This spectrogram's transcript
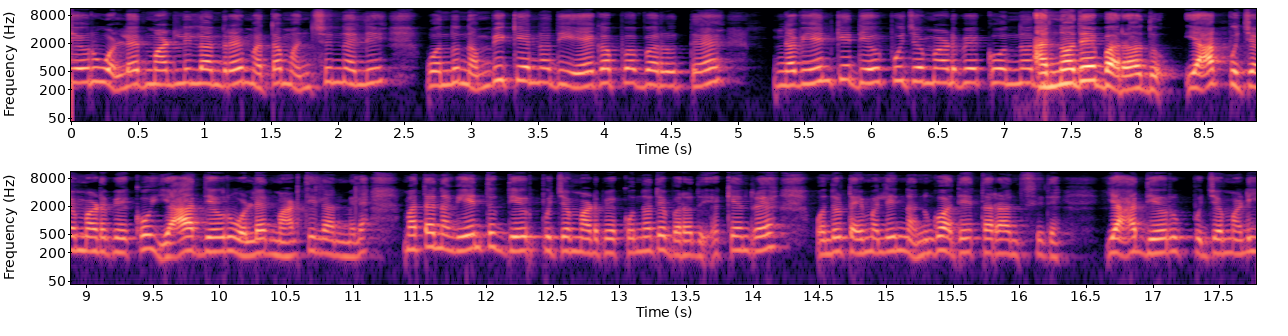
ದೇವರು ಒಳ್ಳೇದು ಮಾಡಲಿಲ್ಲ ಅಂದರೆ ಮತ್ತು ಮನುಷ್ಯನಲ್ಲಿ ಒಂದು ನಂಬಿಕೆ ಅನ್ನೋದು ಹೇಗಪ್ಪ ಬರುತ್ತೆ? ನಾವೇನಕ್ಕೆ ದೇವ್ರ ಪೂಜೆ ಮಾಡಬೇಕು ಅನ್ನೋದು? ಅನ್ನೋದೇ ಬರೋದು. ಯಾಕೆ ಪೂಜೆ ಮಾಡಬೇಕು? ಯಾವ ದೇವರು ಒಳ್ಳೇದು ಮಾಡ್ತಿಲ್ಲ ಅಂದಮೇಲೆ ಮತ್ತು ನಾವು ಏನಕ್ಕೆ ದೇವ್ರ ಪೂಜೆ ಮಾಡಬೇಕು ಅನ್ನೋದೇ ಬರೋದು. ಯಾಕೆಂದರೆ ಒಂದು ಟೈಮಲ್ಲಿ ನನಗೂ ಅದೇ ಥರ ಅನಿಸಿದೆ. ಯಾವ ದೇವ್ರಿಗೆ ಪೂಜೆ ಮಾಡಿ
